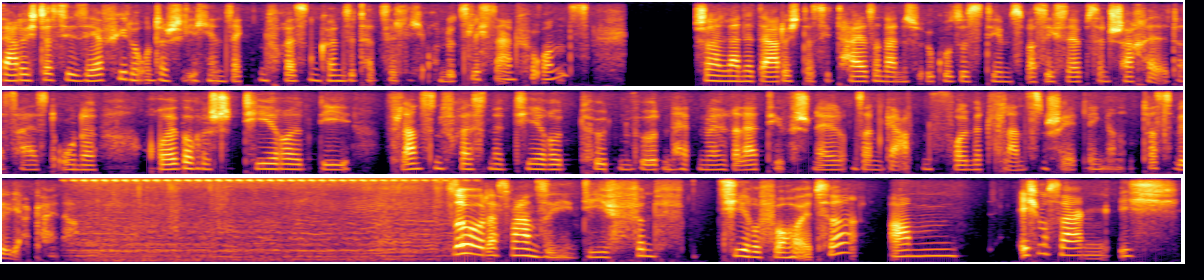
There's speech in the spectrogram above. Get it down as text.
Dadurch, dass sie sehr viele unterschiedliche Insekten fressen, können sie tatsächlich auch nützlich sein für uns. Schon alleine dadurch, dass sie Teil sind eines Ökosystems, was sich selbst in Schach hält. Das heißt, ohne räuberische Tiere, die pflanzenfressende Tiere töten würden, hätten wir relativ schnell unseren Garten voll mit Pflanzenschädlingen. Und das will ja keiner. So, das waren sie, die fünf Tiere für heute. Ähm, ich muss sagen, ich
